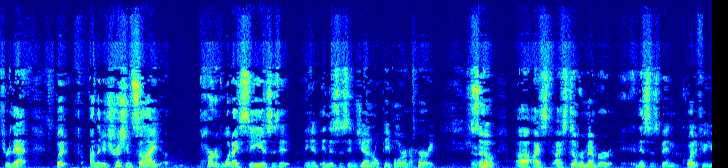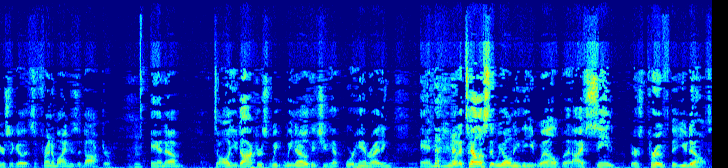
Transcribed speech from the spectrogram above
through that. But on the nutrition side, part of what I see is, is that, and, and this is in general, people are in a hurry. So uh, I, I still remember, and this has been quite a few years ago, it's a friend of mine who's a doctor. And um, to all you doctors, we, we know that you have poor handwriting, and you want to tell us that we all need to eat well, but I've seen, there's proof that you don't.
